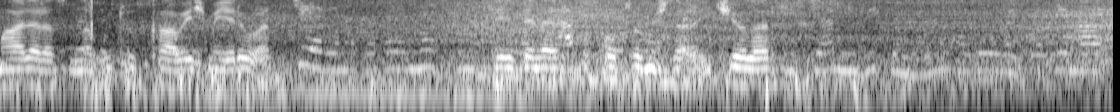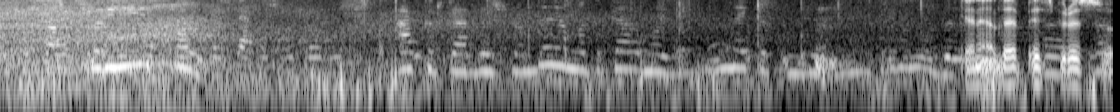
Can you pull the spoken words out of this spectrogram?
mahalle arasında ucuz kahve içme yeri var. Teyzeler oturmuşlar, içiyorlar. Χρήστο. Άσχετο καρδέσου, δεν άμα το κάνουμε. Genelde hep espresso.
